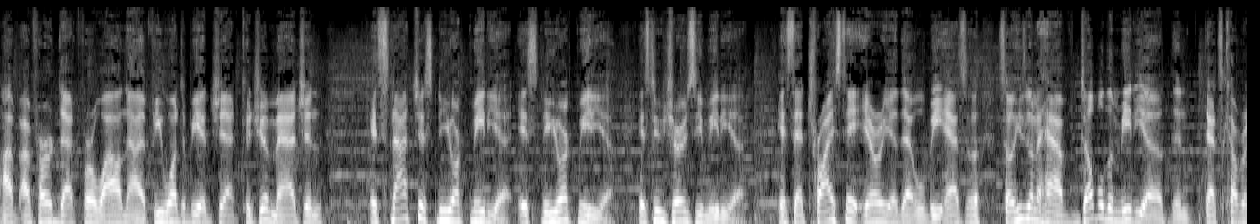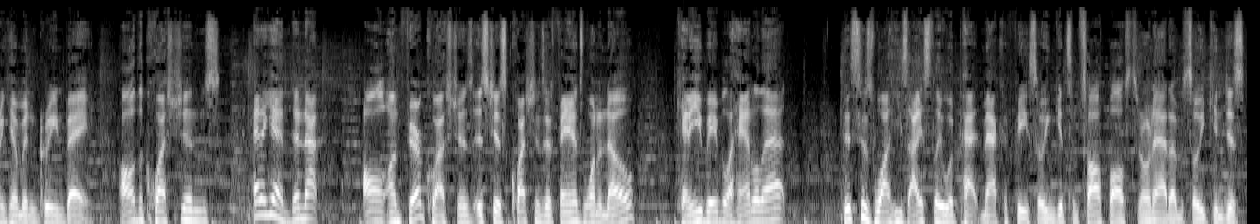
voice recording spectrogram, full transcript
I've, I've heard that for a while now. If he wanted to be a Jet, could you imagine? It's not just New York media. It's New York media. It's New Jersey media. It's that tri-state area that will be as so he's going to have double the media than that's covering him in Green Bay. All the questions, and again, they're not all unfair questions. It's just questions that fans want to know. Can he be able to handle that? This is why he's isolated with Pat McAfee, so he can get some softballs thrown at him, so he can just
